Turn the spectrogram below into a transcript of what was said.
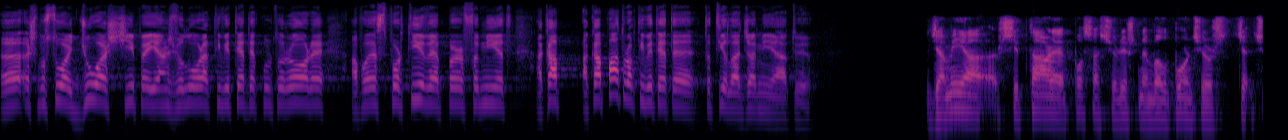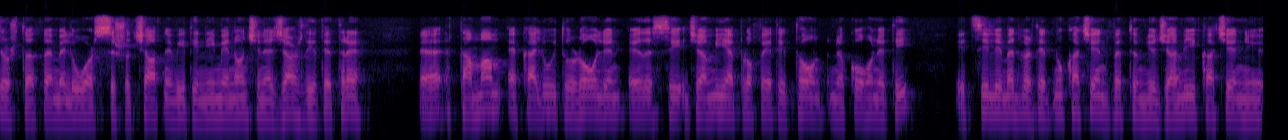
është mësuar gjuha shqipe, janë zhvilluar aktivitete kulturore apo edhe sportive për fëmijët. A ka a ka patur aktivitete të tilla xhamia aty? Xhamia shqiptare posaçërisht në Melbourne që është që është themeluar si shoqatë në vitin një mijë e nëntëqind e gjashtëdhjetë e tre, tamam e ka luajtur rolin edhe si xhamia e Profetit tonë në kohën e tij, i cili me të vërtetë nuk ka qenë vetëm një xhami, ka qenë një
